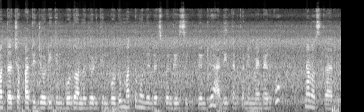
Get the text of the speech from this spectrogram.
ಮತ್ತು ಚಪಾತಿ ಜೋಡಿ ತಿನ್ಬೋದು, ಅನ್ನ ಜೋಡಿ ತಿನ್ಬೋದು, ಮತ್ತು ಮುಂದಿನ ರೆಸಿಪಿ ಸಿಗ್ತೇನೆ ರೀ ಅದೇ ತನಕ ನಿಮ್ಮೆಲ್ಲರಿಗೂ ನಮಸ್ಕಾರ ರೀ.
